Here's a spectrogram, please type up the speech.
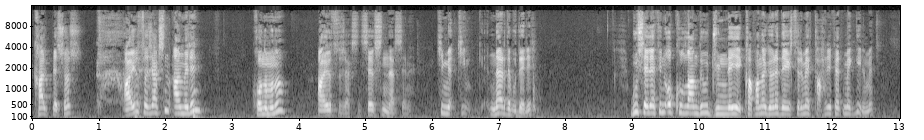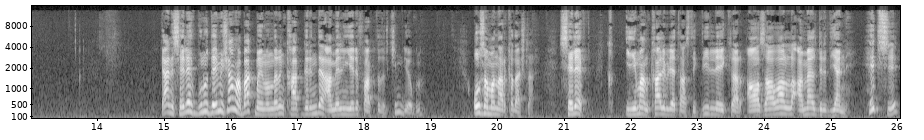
Kalple söz, ayrı tutacaksın amelin konumunu ayrı tutacaksın. Sevsinler seni. Kim, kim, nerede bu delil? Bu selefin o kullandığı cümleyi kafana göre değiştirmek, tahrif etmek değil mi? Yani selef bunu demiş ama bakmayın onların kalplerinde amelin yeri farklıdır. Kim diyor bunu? O zaman arkadaşlar selef iman kalb tasdik, dille ikrar, azalarla ameldir diyen hepsi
